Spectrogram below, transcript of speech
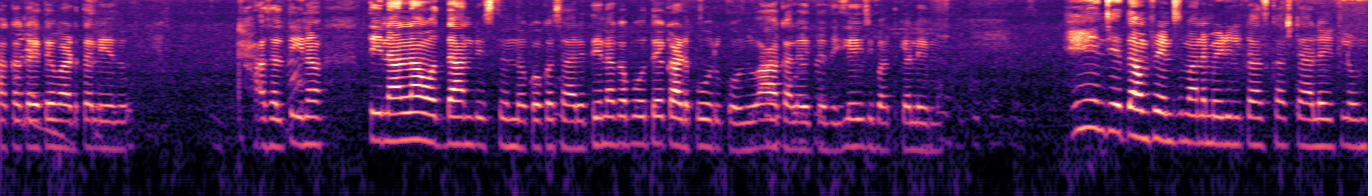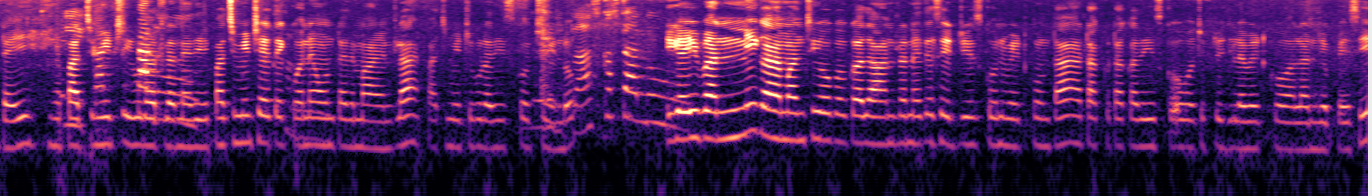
పక్కకైతే పడతలేదు. అసలు తిన తినాలన్నా వద్దా అనిపిస్తుంది ఒక్కొక్కసారి తినకపోతే కడుపు ఊరుకోదు ఆకలి అవుతుంది లేచి బతకలేము. ఏం చేద్దాం ఫ్రెండ్స్? మన మిడిల్ క్లాస్ కష్టాలు ఇట్లా ఉంటాయి. ఇక పచ్చిమిర్చి కూడా అట్లనేది. పచ్చిమిర్చి అయితే ఎక్కువనే ఉంటుంది మా ఇంట్లో. పచ్చిమిర్చి కూడా తీసుకొచ్చిండు. ఇక ఇవన్నీ మంచిగా ఒక్కొక్క దాంట్లోనైతే సెట్ చేసుకొని పెట్టుకుంటా. టక్ టక్క తీసుకోవచ్చు ఫ్రిడ్జ్లో పెట్టుకోవాలని చెప్పేసి.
